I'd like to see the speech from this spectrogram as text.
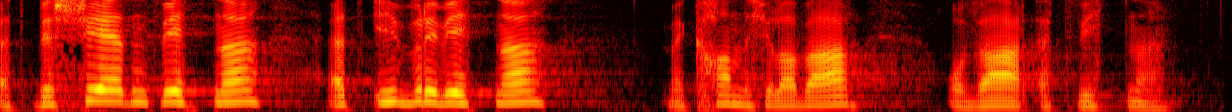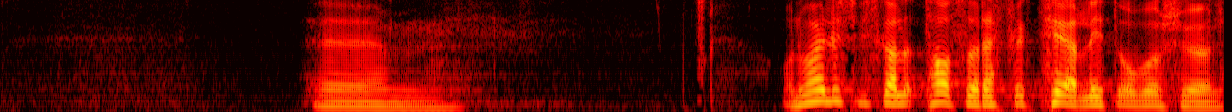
et beskjedent vitne, et ivrig vitne, men kan ikke la være å være et vitne. Um, og nå har jeg lyst til vi skal ta oss og reflektere litt over oss sjøl.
